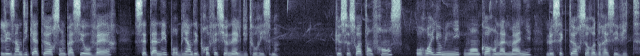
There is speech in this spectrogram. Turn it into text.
Les indicateurs sont passés au vert, cette année pour bien des professionnels du tourisme. Que ce soit en France, au Royaume-Uni ou encore en Allemagne, le secteur se redresse et vite.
